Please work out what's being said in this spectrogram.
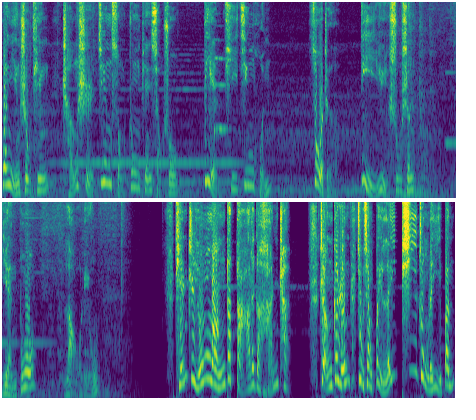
欢迎收听城市惊悚中篇小说《电梯惊魂》，作者：地狱书生，演播：老刘。田志勇猛地打了个寒颤，整个人就像被雷劈中了一般，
